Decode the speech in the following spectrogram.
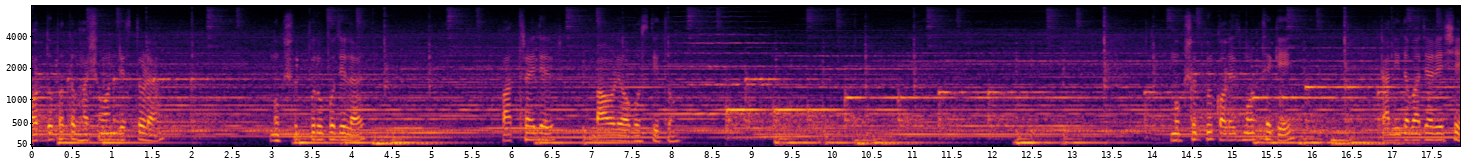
পদ্মপাত ভাসমান রেস্তোরাঁ, মুকসুদপুর উপজেলার পাথরাইলের বাওরে অবস্থিত। মুকসুদপুর কলেজ মোড় থেকে কালিদা বাজার এসে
